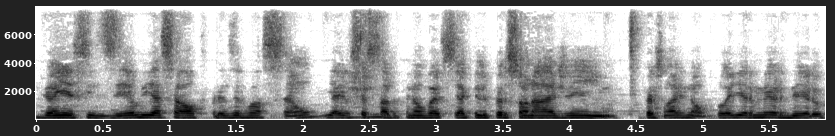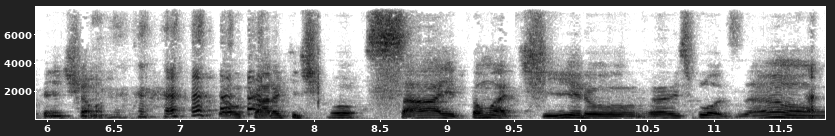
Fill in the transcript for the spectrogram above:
ganha esse zelo e essa autopreservação, e aí você sabe que não vai ser aquele personagem. Personagem não, player merdeiro que a gente chama. é o cara que, tipo, sai, toma tiro, é, explosão,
